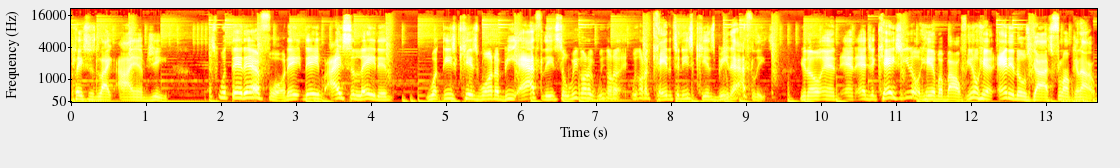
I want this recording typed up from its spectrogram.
places like IMG. That's what they're there for. They they've isolated what these kids want to be athletes. So we're gonna we're gonna we're gonna cater to these kids being athletes. You know, and and education. You don't hear about you don't hear any of those guys flunking out.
